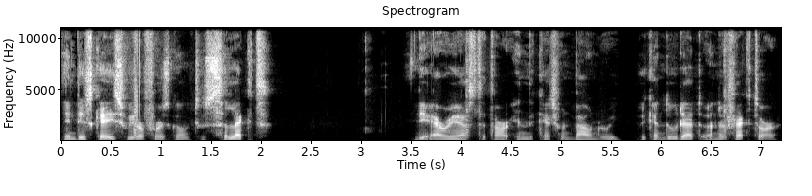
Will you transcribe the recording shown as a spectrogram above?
In this case we are first going to select the areas that are in the catchment boundary. We can do that under vector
